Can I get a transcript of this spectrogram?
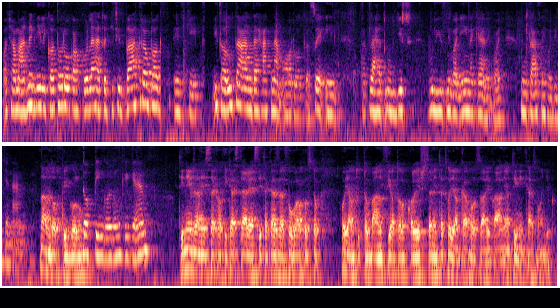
Vagy ha már megnyílik a torok, akkor lehet, hogy kicsit bátrabbak egy-két ital után, de hát nem arról kell szó. Én, tehát lehet úgy is bulizni, vagy énekelni, vagy mutázni, hogy ugye nem. Nem doppingolunk. Doppingolunk, igen. Ti névzenészek, akik ezt terjesztitek, ezzel foglalkoztok, hogyan tudtok bánni fiatalokkal, és szerinted hogyan kell hozzájuk állni a tinikhez mondjuk?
